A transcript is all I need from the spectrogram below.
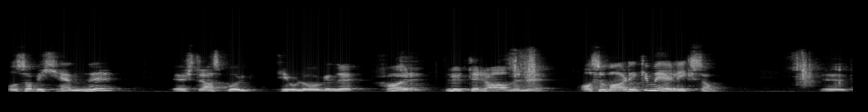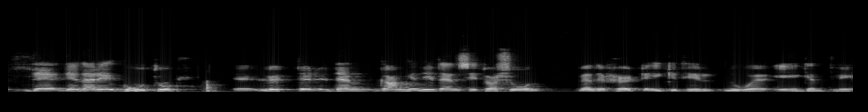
Og så bekjenner eh, Strasbourg-teologene for lutheranerne. Og så var det ikke mer, liksom. Det, det der godtok eh, Luther den gangen i den situasjonen men det førte ikke til noe egentlig.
